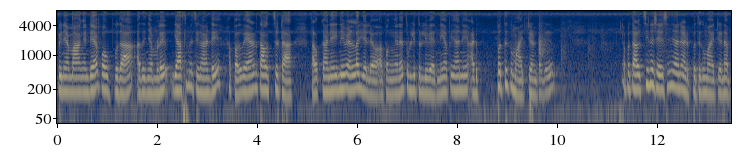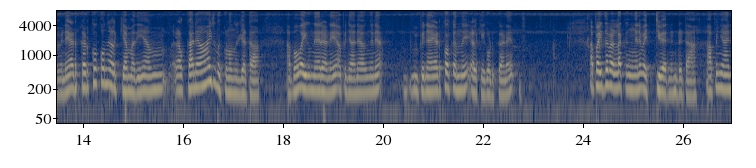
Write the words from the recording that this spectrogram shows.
പിന്നെ മാങ്ങന്റെ പൗപ്പുതാ അത് നമ്മൾ ഗ്യാസ് വെച്ച് കാണ്ട് അപ്പോൾ അത് വേണം തിളച്ചിട്ടാ. തിളക്കാൻ ഇനി വെള്ളമില്ലല്ലോ. അപ്പോൾ ഇങ്ങനെ തുള്ളി തുള്ളി വരണേ. അപ്പോൾ ഞാൻ അടുപ്പത്തേക്ക് മാറ്റേണ്ടത്. അപ്പോൾ തിളച്ചതിന് ശേഷം ഞാൻ അടുപ്പത്തേക്ക് മാറ്റണം അപ്പോൾ പിന്നെ ഇടയ്ക്കിടയ്ക്കൊക്കെ ഒന്ന് ഇളക്കിയാൽ മതി. ഞാൻ ഇളക്കാനായിട്ട് നിൽക്കണമൊന്നുമില്ല കേട്ടോ. അപ്പോൾ വൈകുന്നേരമാണ് അപ്പോൾ ഞാൻ അങ്ങനെ പിന്നെ ഇടയ്ക്കൊക്കെ ഒന്ന് ഇളക്കി കൊടുക്കുകയാണ് അപ്പോൾ ഇത് വെള്ളമൊക്കെ ഇങ്ങനെ വറ്റി വരുന്നുണ്ട് കേട്ടോ. അപ്പോൾ ഞാൻ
